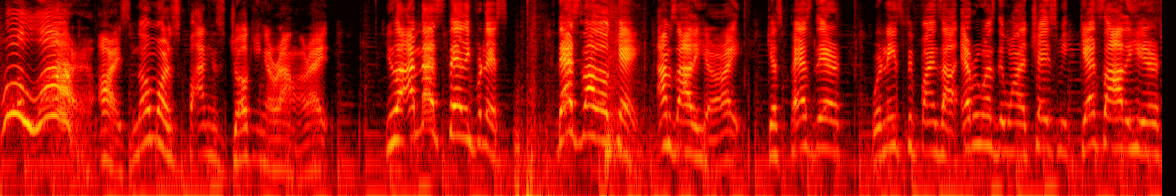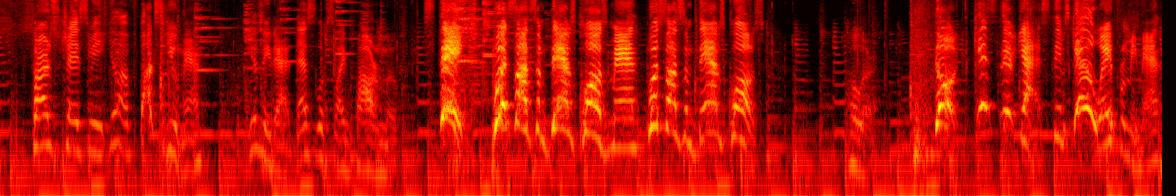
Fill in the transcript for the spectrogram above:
Lord! Alright, so no more fucking joking around, alright? You know, I'm not standing for this. That's not okay. I'm out of here, alright? Gets past there, where needs to find out everyone's they want to chase me, gets out of here, starts chasing me. You know, fucks you, man. Gives me that. That looks like power move. Steve! Puts on some damn clothes, man! Puts on some damn clothes! Hold her. Go! Get Steve! Yeah, Steve, get away from me, man!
